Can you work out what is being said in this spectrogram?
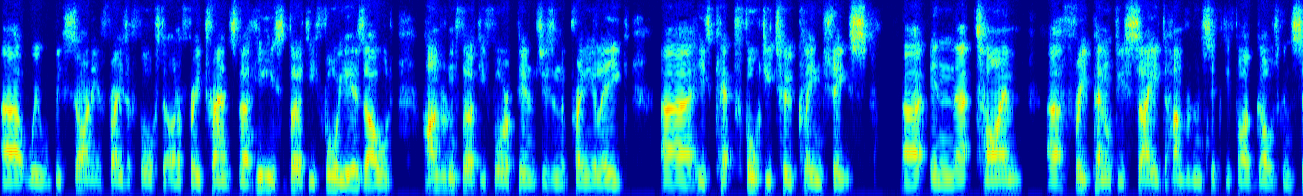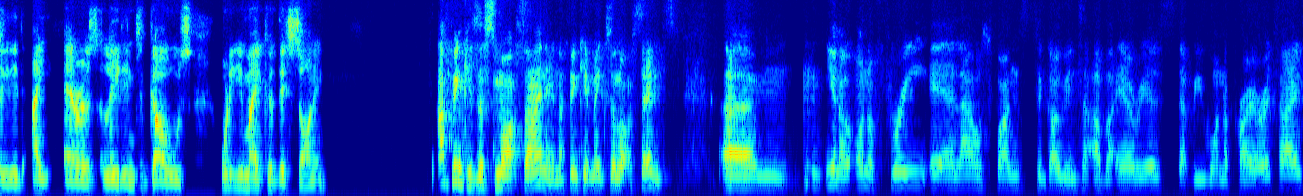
Uh, we will be signing Fraser Forster on a free transfer. He is 34 years old, 134 appearances in the Premier League. Uh, he's kept 42 clean sheets uh, in that time. Uh, three penalties saved, 165 goals conceded, eight errors leading to goals. What do you make of this signing? I think it's a smart signing. I think it makes a lot of sense. Um, you know, on a free, it allows funds to go into other areas that we want to prioritize.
